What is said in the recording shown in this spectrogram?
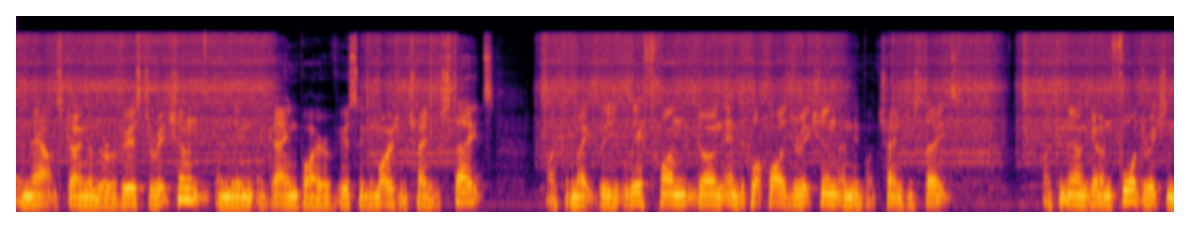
and now it's going in the reverse direction and then again by reversing the motor and changing states I can make the left one go in the anti-clockwise direction and then by changing states I can now go in forward direction.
